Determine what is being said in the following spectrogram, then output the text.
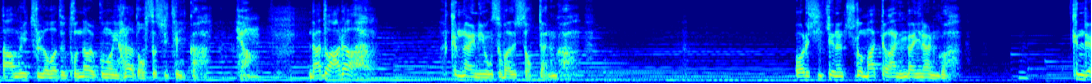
아무리 둘러봐도 돈 나올 구멍이 하나도 없었을 테니까. 형, 나도 알아. 금라인이 용서받을 수 없다는 거. 어르신께는 죽어 마땅한 인간이라는 거. 근데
